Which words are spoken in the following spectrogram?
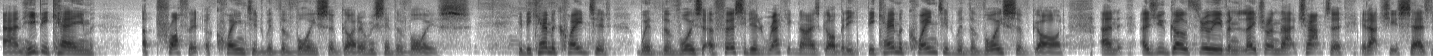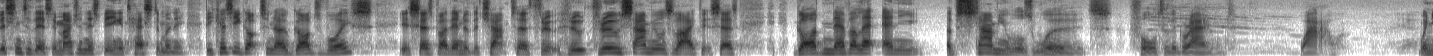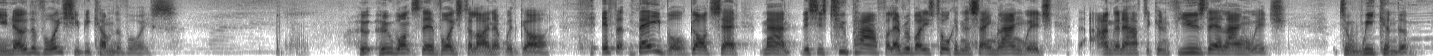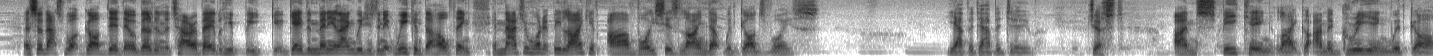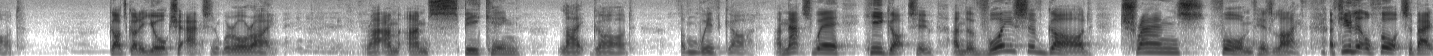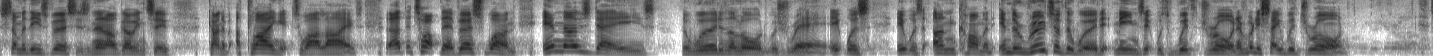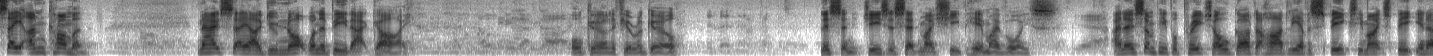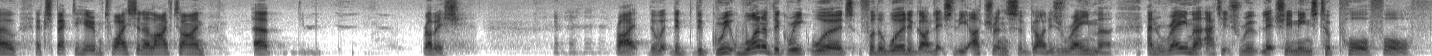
And he became a prophet acquainted with the voice of God. Everybody say the voice. He became acquainted with the voice. At first, he didn't recognize God, but he became acquainted with the voice of God. And as you go through, even later in that chapter, it actually says, listen to this. Imagine this being a testimony. Because he got to know God's voice, it says by the end of the chapter, through, through, through Samuel's life, it says, God never let any of Samuel's words fall to the ground. Wow. When you know the voice, you become the voice. Who, who wants their voice to line up with God? If at Babel, God said, Man, this is too powerful, everybody's talking the same language, I'm going to have to confuse their language to weaken them. And so that's what God did. They were building the Tower of Babel. He, he, gave them many languages and it weakened the whole thing. Imagine what it'd be like if our voices lined up with God's voice. Yabba dabba do. Just, I'm speaking like God. I'm agreeing with God. God's got a Yorkshire accent. We're all right. Right? I'm, I'm speaking like God and with God. And that's where he got to. And the voice of God transformed his life. A few little thoughts about some of these verses, and then I'll go into kind of applying it to our lives. At the top there, verse 1 In those days, the word of the Lord was rare. It was, it was uncommon. In the root of the word, it means it was withdrawn. Everybody say withdrawn. withdrawn. Say uncommon. Now say, I do not want to be that guy. Or girl, if you're a girl. Listen, Jesus said, My sheep hear my voice. I know some people preach, oh, God hardly ever speaks. He might speak, you know, expect to hear him twice in a lifetime. Uh, rubbish. right? The, the, the Greek, one of the Greek words for the word of God, literally the utterance of God, is rhema. And rhema at its root literally means to pour forth.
